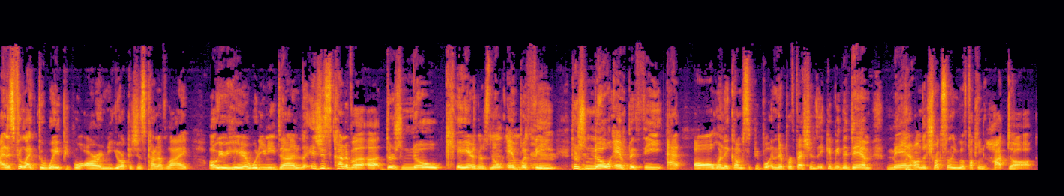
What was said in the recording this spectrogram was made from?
I just feel like the way people are in New York is just kind of like, oh, you're here. What do you need done? It's just kind of a, a there's no care, there's no empathy, care. there's no empathy at all when it comes to people in their professions. It could be the damn man on the truck selling you a fucking hot dog.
